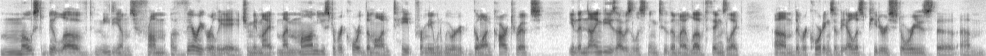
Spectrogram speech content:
most beloved mediums from a very early age. I mean, my, my mom used to record them on tape for me when we were go on car trips. In the 90s, I was listening to them. I loved things like um, the recordings of the Ellis Peters stories, the um,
